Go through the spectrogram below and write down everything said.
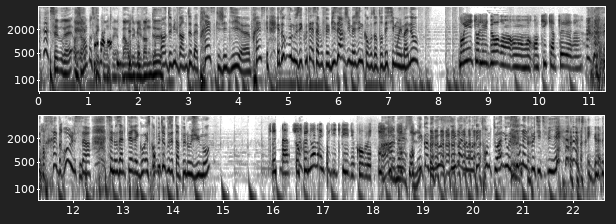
C'est vrai, on s'est rencontrés quand bah, En 2022. En 2022, bah presque, j'ai dit euh, presque. Et donc vous nous écoutez, ça vous fait bizarre j'imagine quand vous entendez Simon et Mano? Oui, tous les jours, on, on, tique un peu. euh. C'est très drôle ça. C'est nos alter ego. Est-ce qu'on peut dire que vous êtes un peu nos jumeaux? C'est ça. Sauf que nous, on a une petite fille, du coup, mais. Ah, mais nous bah, aussi. Et comme nous aussi, Manon, détrompe-toi, nous aussi on a une petite fille. Je rigole.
